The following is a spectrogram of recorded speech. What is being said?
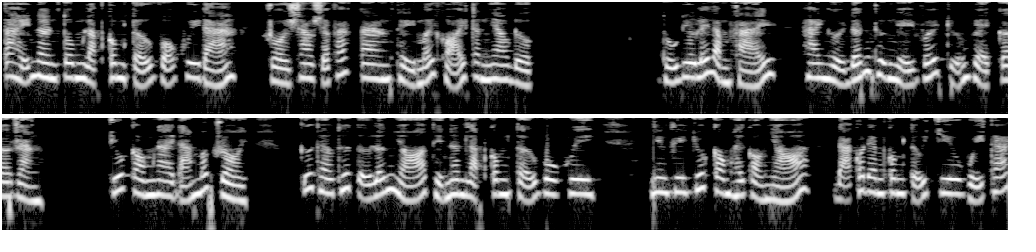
ta hãy nên tôn lập công tử võ khuy đã, rồi sau sẽ phát tan thì mới khỏi tranh nhau được. Thủ điêu lấy làm phải, hai người đến thương nghị với trưởng vệ cơ rằng, chúa công nay đã mất rồi, cứ theo thứ tự lớn nhỏ thì nên lập công tử vô khuy, nhưng khi chúa công hãy còn nhỏ, đã có đem công tử chiêu quỷ thác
